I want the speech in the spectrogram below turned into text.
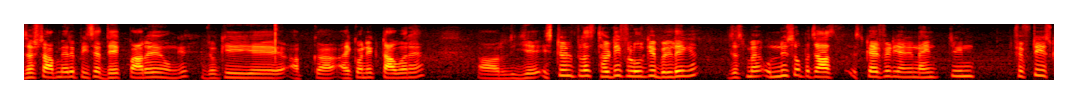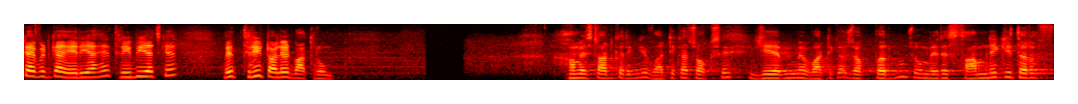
जस्ट आप मेरे पीछे देख पा रहे होंगे, जो कि ये आपका आइकॉनिक टावर है, और ये स्टील प्लस थर्टी फ्लोर की बिल्डिंग है, जिसमें 1950 स्क्वायर फीट यानी 1950 स्क्वायर फीट का एरिया है three B K with three toilet bathroom हम स्टार्ट करेंगे वाटिका चौक से। ये अभी मैं वाटिका चौक पर हूँ, जो मेरे सामने की तरफ़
